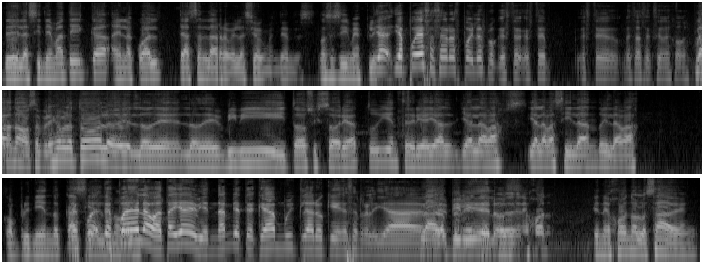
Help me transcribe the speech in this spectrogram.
Desde la cinemática en la cual te hacen la revelación, ¿me entiendes? No sé si me explico. Ya, ya puedes hacer spoilers porque este, este, este, esta sección es con No, spoilers. no, o sea, por ejemplo, todo lo de, lo de, lo de Bibi y toda su historia, tú en teoría ya, ya la vas, ya la vas hilando y la vas comprendiendo casi Después, después de 90. la batalla de Vietnam ya te queda muy claro quién es en realidad Claro, el BB de los... en en no lo saben.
